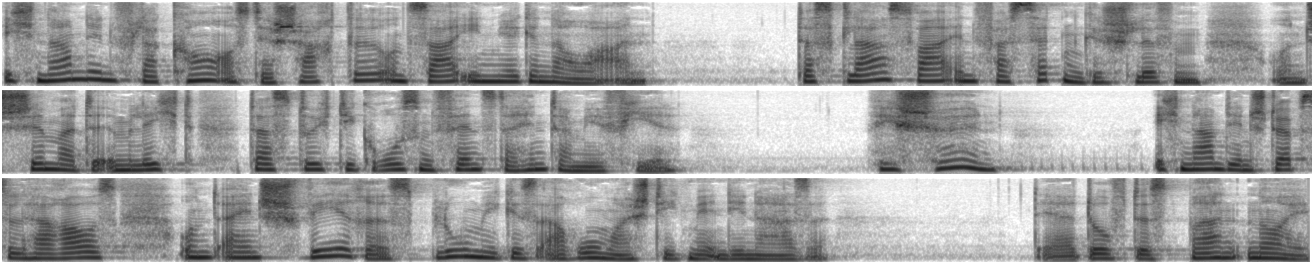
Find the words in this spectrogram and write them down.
Ich nahm den Flakon aus der Schachtel und sah ihn mir genauer an. Das Glas war in Facetten geschliffen und schimmerte im Licht, das durch die großen Fenster hinter mir fiel. Wie schön! Ich nahm den Stöpsel heraus und ein schweres, blumiges Aroma stieg mir in die Nase. Der Duft ist brandneu,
